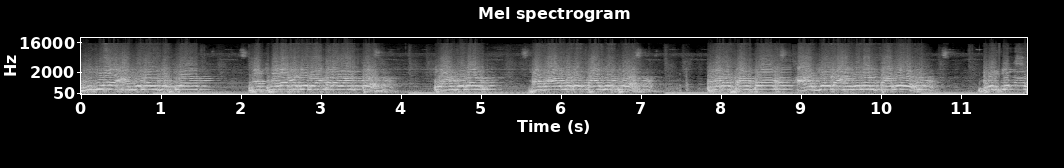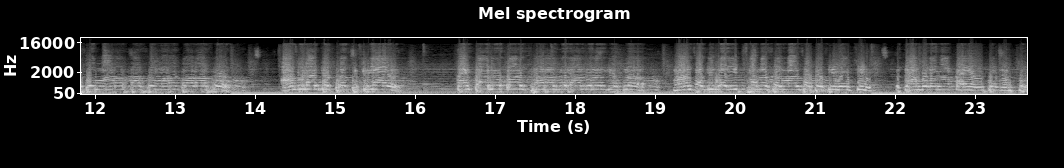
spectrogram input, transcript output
मी जे आंदोलन घेतलं त्या खेड्यामध्ये लोकांना वाटतं की आंदोलन ह्या गावामध्ये काय घेतलं? तुम्हाला सांगतो आज जेवढं आंदोलन चालू आहे बीड जिल्हा असो महाराष्ट्र असो मराठवाडा असो आंदोलनाची प्रतिक्रिया आहे. काही काही लोक शहरात जरी आंदोलन घेतलं. माणसाची जर इच्छा नसेल माणसाप्रती याची तर त्या आंदोलनाला काही उपयोग नसतो.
